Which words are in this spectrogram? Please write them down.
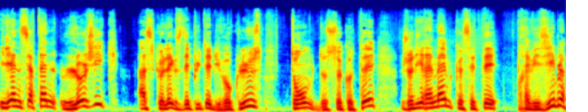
il y a une certaine logique à ce que l'ex-député du Vaucluse tombe de ce côté. Je dirais même que c'était prévisible,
